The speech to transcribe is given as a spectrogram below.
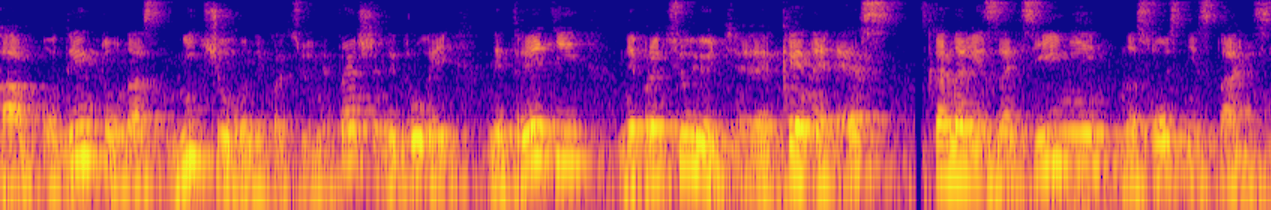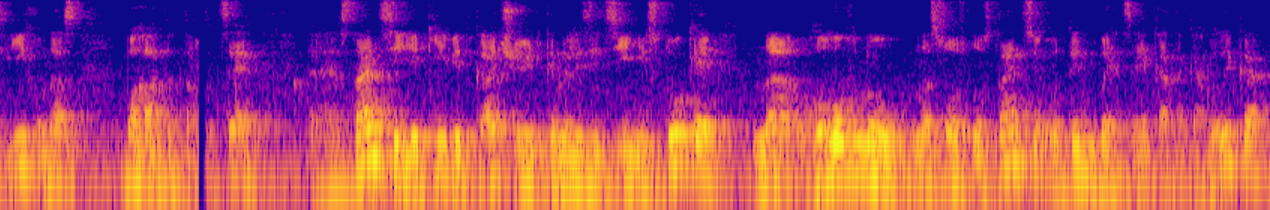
ГАВ-1, то у нас нічого не працює. Ні перший, ні другий, ні третій. Не працюють е, КНС, каналізаційні насосні станції. Їх у нас багато там. Це е, станції, які відкачують каналізаційні стоки на головну насосну станцію 1Б. Це яка така велика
